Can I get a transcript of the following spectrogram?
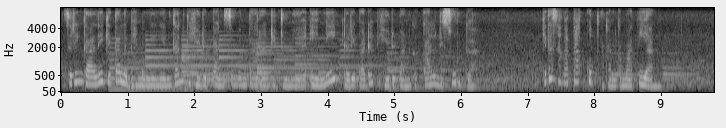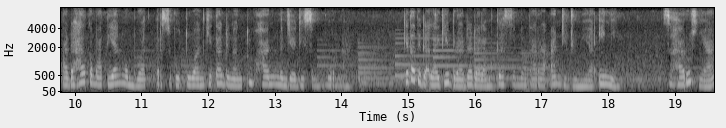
sering kali kita lebih menginginkan kehidupan sementara di dunia ini daripada kehidupan kekal di surga. Kita sangat takut akan kematian, padahal kematian membuat persekutuan kita dengan Tuhan menjadi sempurna. Kita tidak lagi berada dalam kesementaraan di dunia ini. Seharusnya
